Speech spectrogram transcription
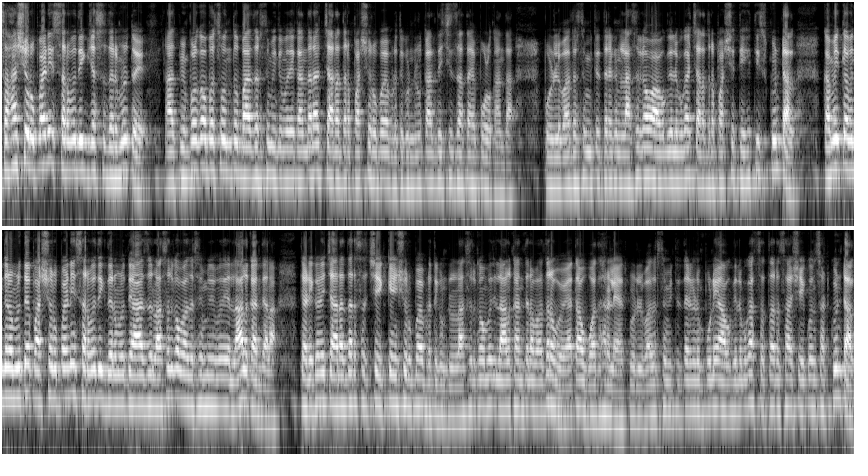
सहाशे रुपयांनी सर्वाधिक जास्त दर मिळतोय. आज पिंपळगाव बसवंत बाजार समितीमध्ये कांद्याला चार हजार पाचशे रुपये प्रति क्विंटल कांद्याची जात आहे पोळ कांदा. पुढील बाजार समिती तर लासलगाव. आवक दर बघा चार हजार पाचशे तेहतीस क्विंटल. कमीत कमी दर मिळतोय पाचशे रुपयांनी सर्वाधिक दर मिळतोय. आज लासलगाव बाजार समितीमध्ये लाल कांद्याला. त्या ठिकाणी चार हजार सातशे एक्क्याऐंशी रुपये प्रति क्विंटल. लासलगावमध्ये लाल कांद्याला बाजार भाव आता वधारले आहेत. पुढील बाजार समिती त्याकडे पुणे आवक बघा सत्तर सहाशे एकोणसाठ क्विंटल.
